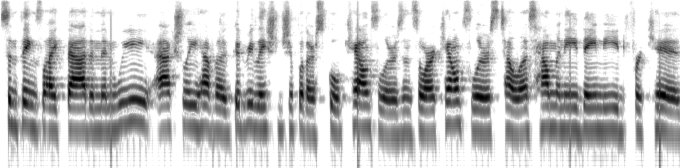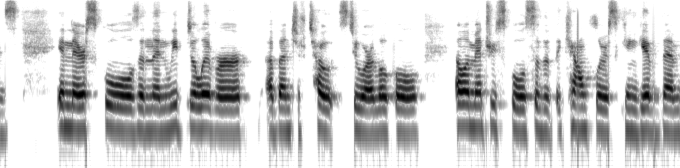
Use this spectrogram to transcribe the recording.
some things like that. And then we actually have a good relationship with our school counselors. And so our counselors tell us how many they need for kids in their schools. And then we deliver a bunch of totes to our local elementary schools so that the counselors can give them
